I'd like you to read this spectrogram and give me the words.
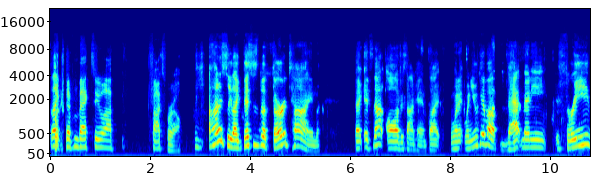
Like ship him back to uh, Foxborough. Honestly, like this is the third time. Like it's not all just on him, but when it, when you give up that many three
